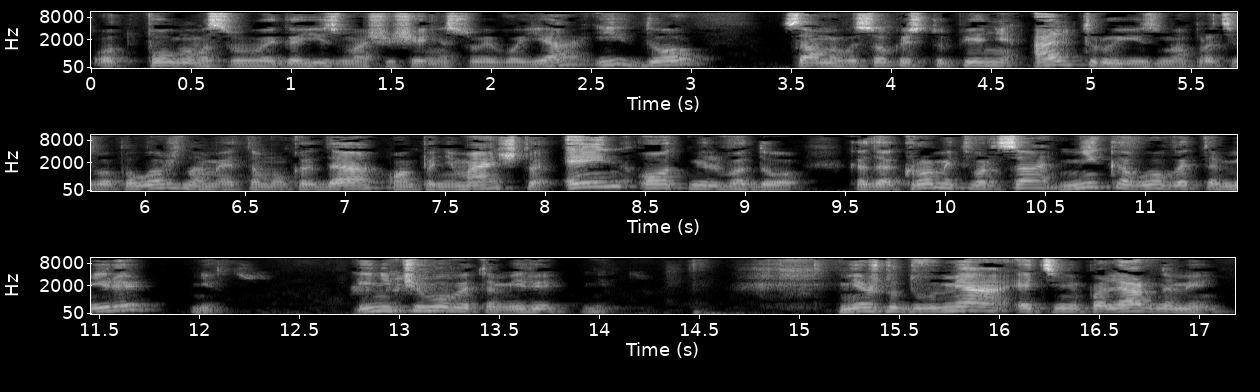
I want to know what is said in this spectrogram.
от полного своего эгоизма, ощущения своего я, и до самой высокой ступени альтруизма, противоположного этому, когда он понимает, что эйн от мильвадо, когда кроме Творца никого в этом мире нет. И ничего в этом мире нет. Между двумя этими полярными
